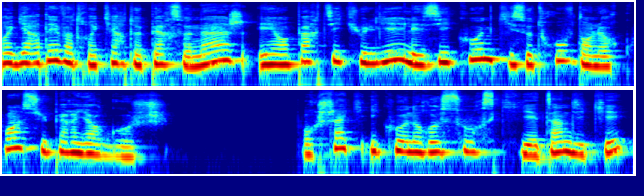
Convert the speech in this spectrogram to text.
Regardez votre carte personnage et en particulier les icônes qui se trouvent dans leur coin supérieur gauche. Pour chaque icône ressource qui est indiquée,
